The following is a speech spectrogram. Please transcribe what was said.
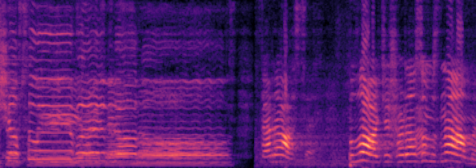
щасливе для нас. Тарасе, плачеш разом з нами.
